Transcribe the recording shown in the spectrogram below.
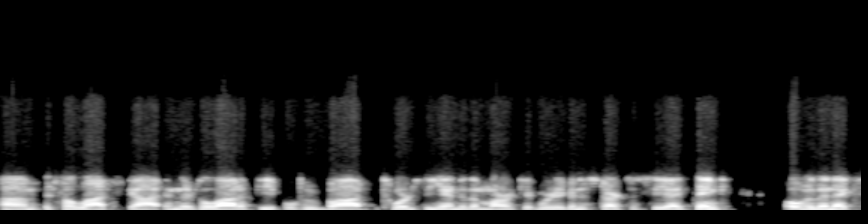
Um, it's a lot, Scott. And there's a lot of people who bought towards the end of the market where you're going to start to see, I think, over the next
